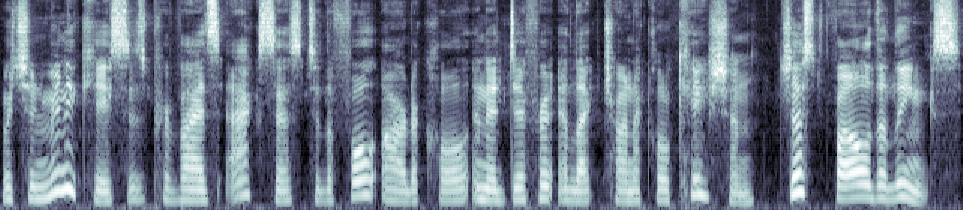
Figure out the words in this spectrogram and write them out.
which in many cases provides access to the full article in a different electronic location. Just follow the links.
